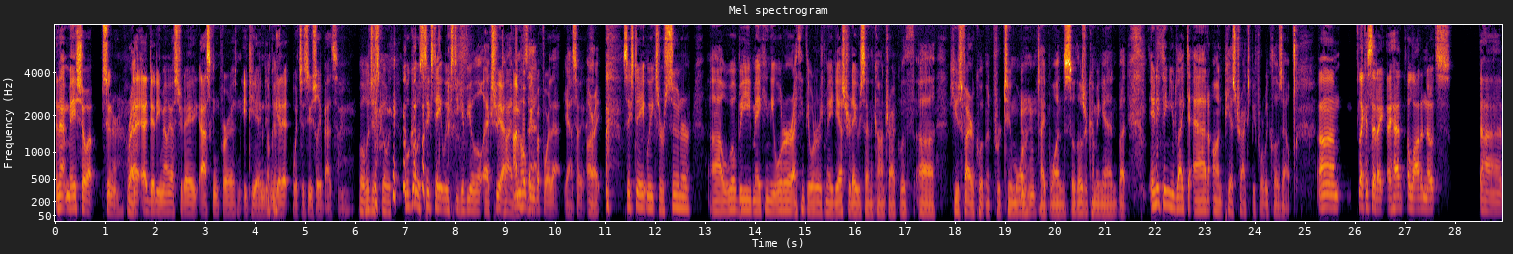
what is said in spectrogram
And that may show up sooner. Right. I, I did email yesterday asking for an ETA and didn't Okay. get it, which is usually a bad sign. Well, we'll just go with we'll go with six to eight weeks to give you a little extra Yeah. time. I'm How's hoping that? before that. Yeah. So, All right. Six to eight weeks or sooner. Uh, we'll be making the order. I think the order was made yesterday. We signed the contract with uh, Hughes Fire Equipment for two more Mm-hmm. Type ones, so those are coming in. But anything you'd like to add on PSTrax before we close out? Um, like I said, I, I had a lot of notes. Uh,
